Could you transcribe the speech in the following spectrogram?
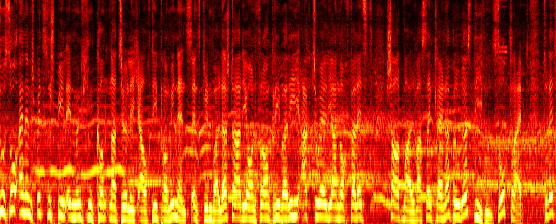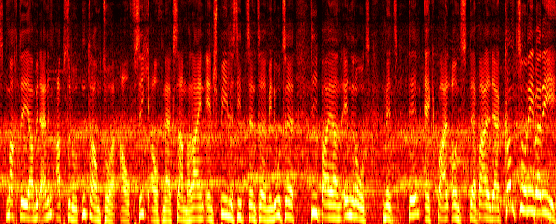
Zu so einem Spitzenspiel in München kommt natürlich auch die Prominenz ins Grünwalder Stadion. Franck Ribéry, aktuell ja noch verletzt. Schaut mal, was sein kleiner Bruder Steven so treibt. Zuletzt machte er mit einem absoluten Traumtor auf sich aufmerksam. Rein ins Spiel, 17. Minute. Die Bayern in Rot mit dem Eckball und der Ball, der kommt zu Ribéry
